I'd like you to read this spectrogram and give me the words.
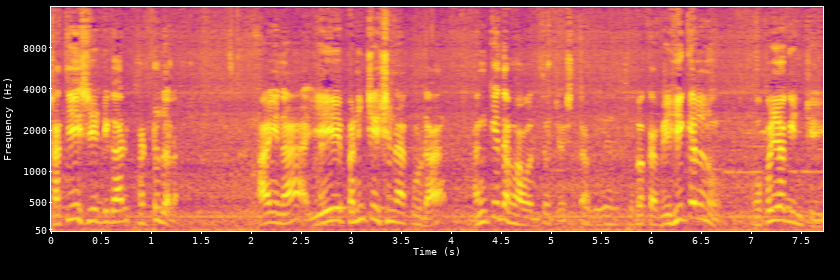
సతీష్ రెడ్డి గారి పట్టుదల. ఆయన ఏ పని చేసినా కూడా అంకిత భావంతో చేస్తారు ఒక వెహికల్ను ఉపయోగించి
